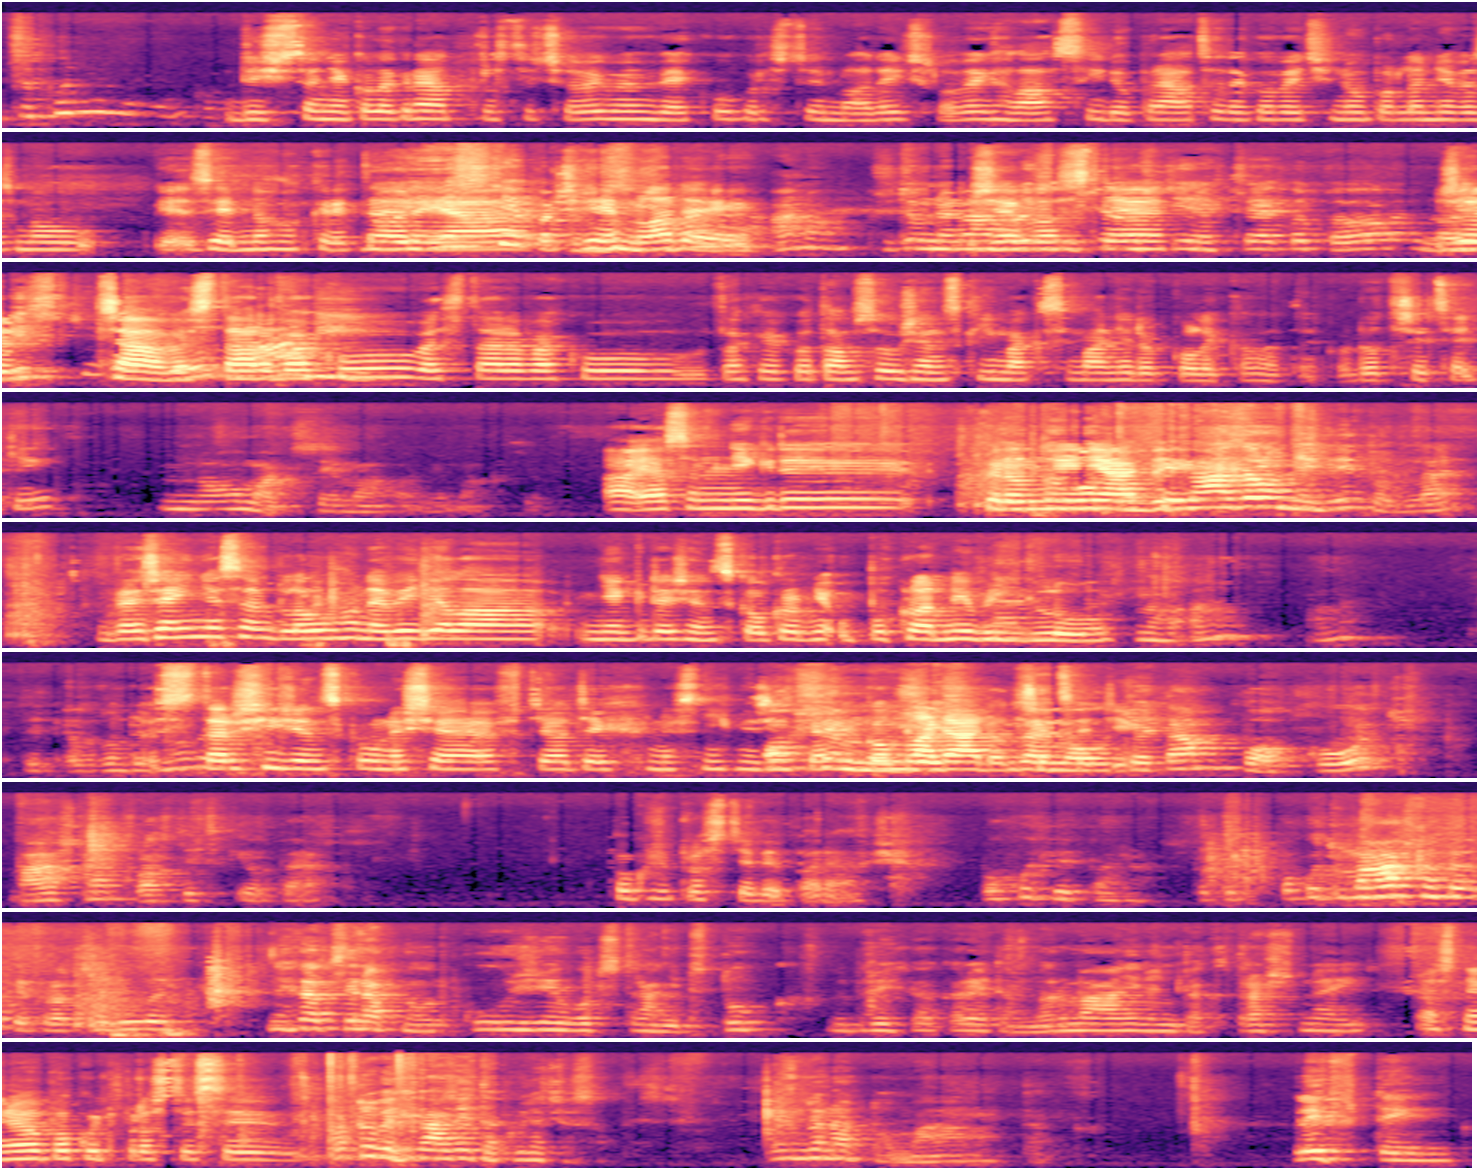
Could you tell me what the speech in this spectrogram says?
se podívej. Jako. když se několikrát prostě člověk v mém věku, prostě mladý člověk hlásí do práce, tak ho většinou podle mě vezmou z jednoho kritéria, No protože že je mladý. mladá, Ano, přitom nemá Že vlastně- nechce jako to, ale no že jistě, třeba ve furt Starbucku, ve Starbucku, tak jako tam jsou ženský maximálně do kolika let, jako do 30. No maximálně, maximálně. A já jsem nikdy, Kromě to nějakých, Vycházelo někdy tohle? veřejně jsem dlouho neviděla někde ženskou, kromě u pokladny v. Lidlu. No ano. Starší ženskou, než je v těle těch nesních měřítkách, Ovšem jako můžeš mladá do vemou 30. tě tam, pokud máš na plastický operaci. Pokud prostě vypadáš. Pokud vypadáš. Pokud, pokud máš na to ty procedury, nechat si napnout kůži, odstranit tuk, z břicha, který je tam normálně, není tak strašný. Vlastně, nebo pokud prostě si Proto vychází takovýhle časopisy. Ten, kdo na to má, tak lifting,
